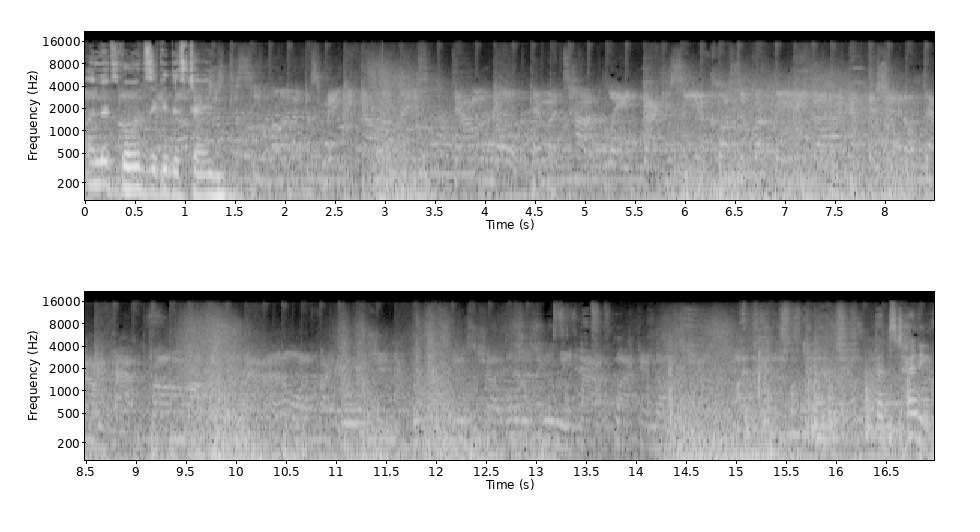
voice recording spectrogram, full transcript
uh, let's go with Ziggy this time. That's Teddy. What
